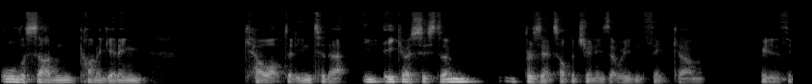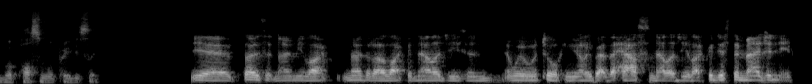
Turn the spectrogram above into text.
all of a sudden, kind of getting co-opted into that e- ecosystem presents opportunities that we didn't think um, we didn't think were possible previously. Yeah, those that know me like know that I like analogies, and, and we were talking earlier about the house analogy. Like, I just imagine if,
